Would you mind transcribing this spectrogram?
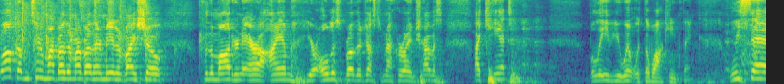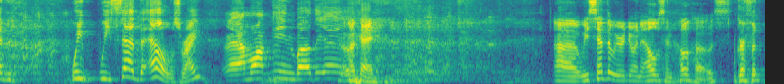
Welcome to My Brother, My Brother and Me, an advice show for the modern era. I am your oldest brother, Justin McElroy. And Travis, I can't believe you went with the Joaquin thing. We said, we, we said the elves, right? Hey, I'm Joaquin, buddy. Hey. Okay. Uh, we said that we were doing elves and ho-hos. Griffin.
